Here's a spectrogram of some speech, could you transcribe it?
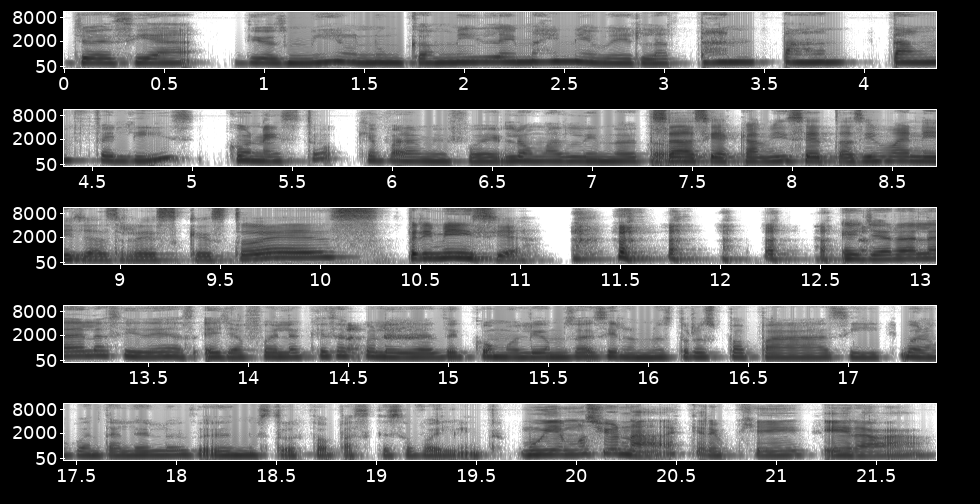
Yo decía, Dios mío, nunca me la imaginé verla tan, tan, tan feliz con esto, que para mí fue lo más lindo de O todo. sea, hacía camisetas y manillas, Res, que esto es primicia. Ella era la de las ideas, ella fue la que sacó las ideas de cómo le íbamos a decir a nuestros papás y bueno, cuéntale los de nuestros papás que eso fue lindo. muy emocionada, creo que era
